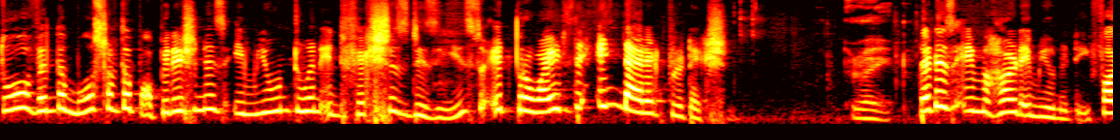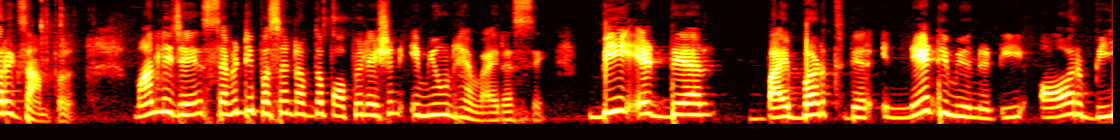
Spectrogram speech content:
तो when the most of the population is immune to an infectious disease so it provides the indirect protection right that is herd immunity for example मान लीजिए 70% of the population immune है virus से be it their by birth their innate immunity or be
